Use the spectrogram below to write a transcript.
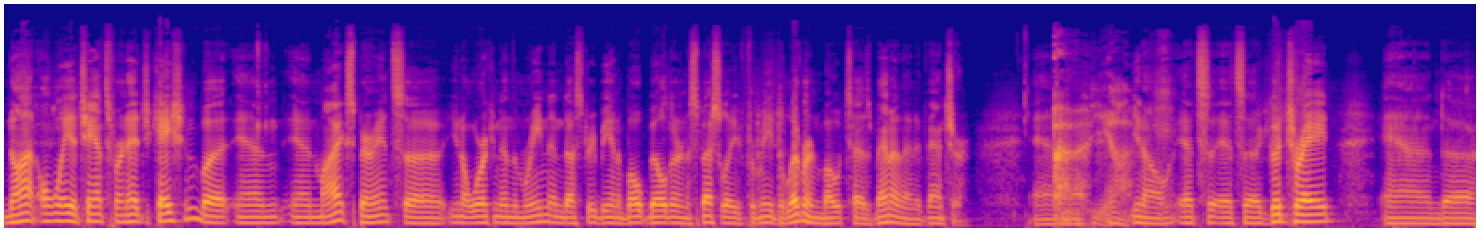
not only a chance for an education, but in in my experience, uh, you know, working in the marine industry, being a boat builder, and especially for me, delivering boats has been an adventure. And Uh, yeah. you know, it's it's a good trade, and uh,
